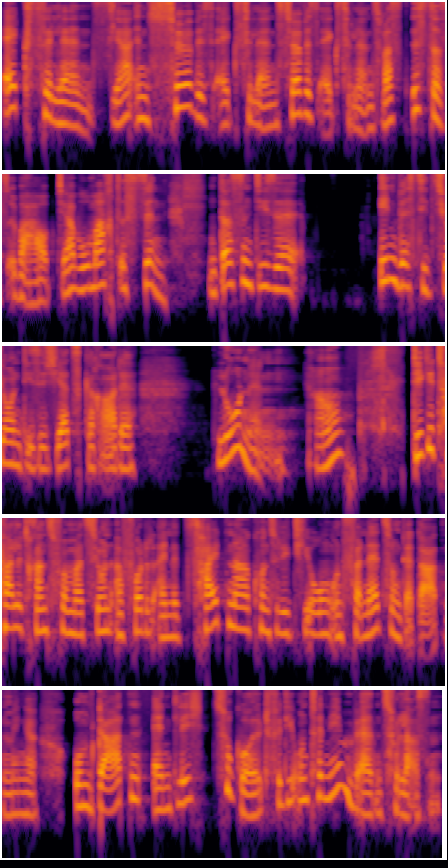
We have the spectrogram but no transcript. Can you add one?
Excellence, ja, in Service Excellence, Service Excellence. Was ist das überhaupt? Ja, wo macht es Sinn? Und das sind diese Investitionen, die sich jetzt gerade lohnen. Ja. Digitale Transformation erfordert eine zeitnahe Konsolidierung und Vernetzung der Datenmenge, um Daten endlich zu Gold für die Unternehmen werden zu lassen.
